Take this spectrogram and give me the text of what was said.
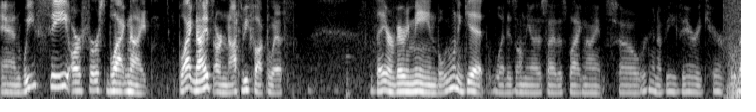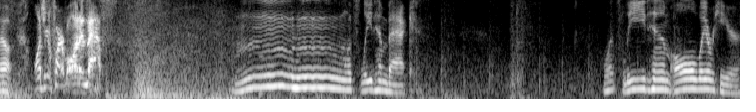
And we see our first Black Knight. Black Knights are not to be fucked with. They are very mean, but we want to get what is on the other side of this Black Knight, so we're going to be very careful about launching a fireball at his ass! Mm -hmm. Let's lead him back. Let's lead him all the way over here.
